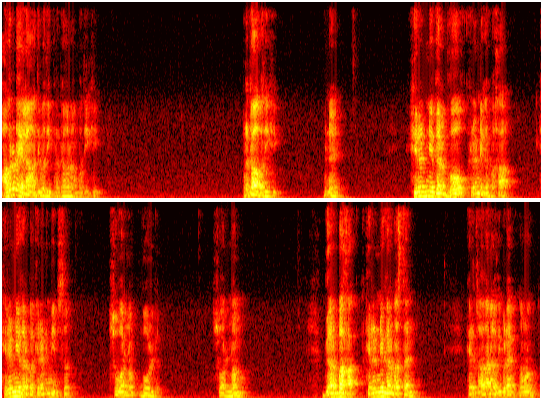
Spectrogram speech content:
അവരുടെ എല്ലാം അധിപതി പ്രജാനാമ്പതിഹി. പ്രജാപതിഹി. പിന്നെ ഹിരണ്യഗർഭോ ഹിരണ്യഗർഭ ഹിരണ്യഗർഭ ഹിരണ്യ മീൻസ് സുവർണം ഗോൾഡ് സ്വർണം. ഗർഭ ഹിരണ്യഗർഭസ്ഥൻ. സാധാരണ ഇവിടെ നമ്മൾ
